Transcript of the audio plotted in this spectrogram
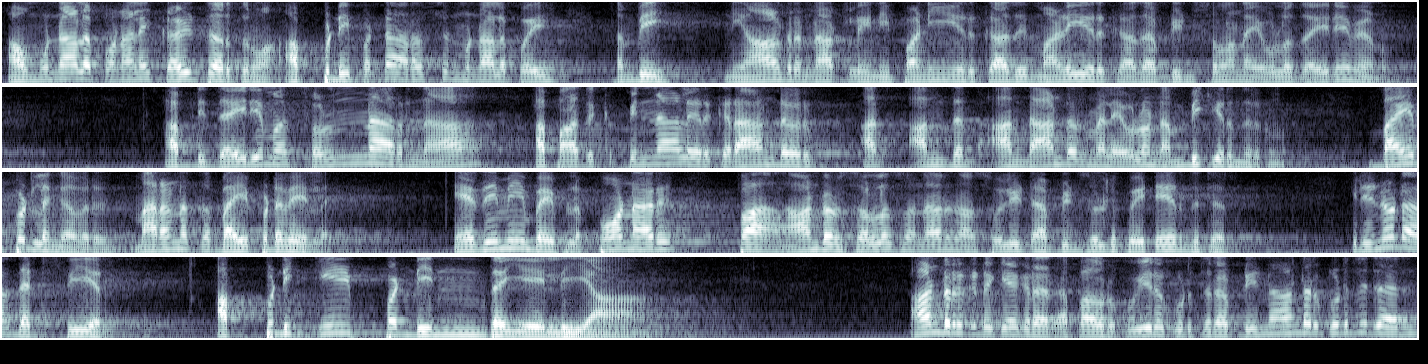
அவன் முன்னால் போனாலே கழுத்து அறுத்துருவான். அப்படிப்பட்ட அரசன் முன்னால் போய் தம்பி நீ ஆள்ற நாட்டில் நீ பனியும் இருக்காது மழையும் இருக்காது அப்படின்னு சொல்ல நான் எவ்வளோ தைரியம் வேணும்? அப்படி தைரியமா சொன்னார்னா அப்ப அதுக்கு பின்னால இருக்கிற ஆண்டவர் அந்த- அந்த அந்த ஆண்டவர் மேல எவ்வளவு நம்பிக்கை இருந்திருக்கணும். பயப்படலைங்க அவர். மரணத்தை பயப்படவே இல்லை. எதையுமே பயப்படல. போனாரு பா ஆண்டவர் சொல்ல சொன்னார் நான் சொல்லிட்டேன் அப்படின்னு சொல்லிட்டு போயிட்டே இருந்துட்டார். It not how that fear அப்படி கீழ்ப்படிந்த ஏலியா. ஆண்டவர் கிட்ட அப்போ அப்ப அவருக்கு உயிரை கொடுத்துரு அப்படின்னு ஆண்டவர் கொடுத்துட்டாரு.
